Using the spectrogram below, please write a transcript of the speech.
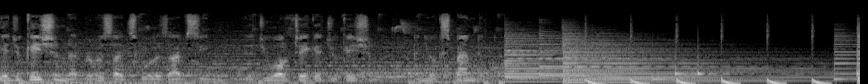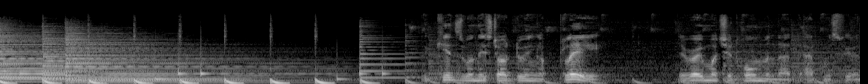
The education at Riverside School, as I've seen, is you all take education and you expand it. The kids, when they start doing a play, they're very much at home in that atmosphere.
